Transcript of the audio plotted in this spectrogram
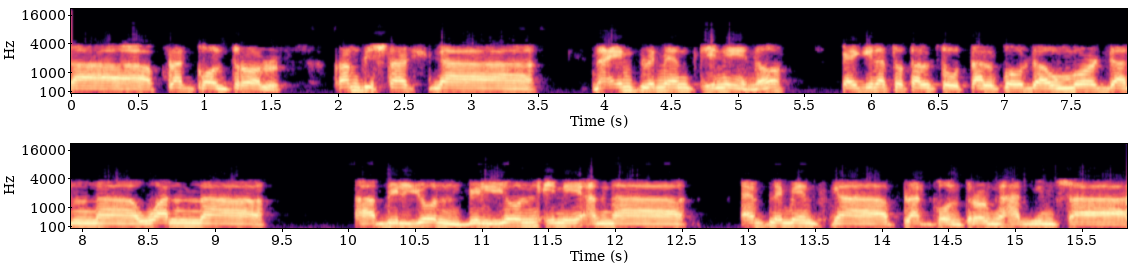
sa flood control. From the start nga na implement ini no? Kay gina total total ko daw more than uh, one uh, uh, billion billion ini ang uh, implement nga flood control nga halin sa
